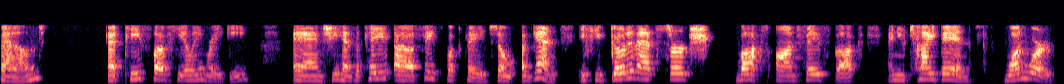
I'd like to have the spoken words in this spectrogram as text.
found at Peace Love Healing Reiki, and she has a pay, uh, Facebook page. So again, if you go to that search box on Facebook and you type in one word,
